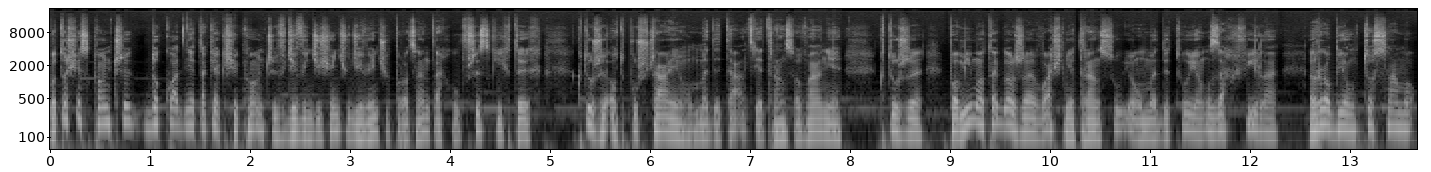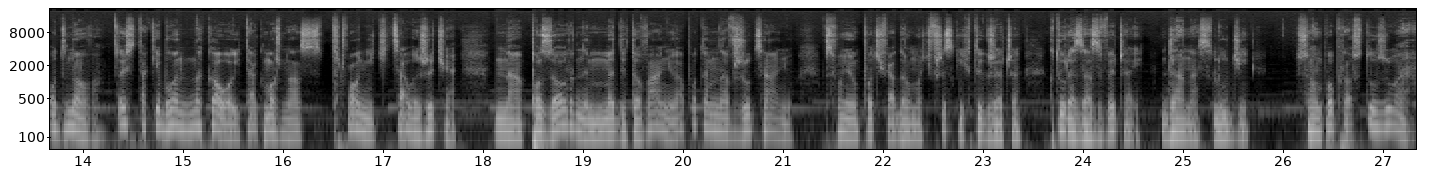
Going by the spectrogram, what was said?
Bo to się skończy dokładnie tak, jak się kończy w 99% u wszystkich tych, którzy odpuszczają medytację, transowanie, którzy pomimo tego, że właśnie transują, medytują, za chwilę robią to samo od nowa. To jest takie błędne koło i tak można strwonić całe życie na pozornym medytowaniu, a potem na wrzucaniu w swoją podświadomość wszystkich tych rzeczy, które zazwyczaj dla nas ludzi są po prostu złe.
